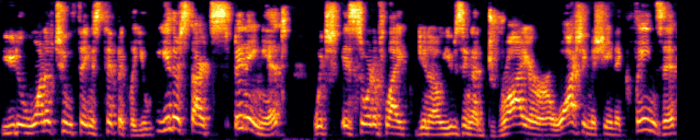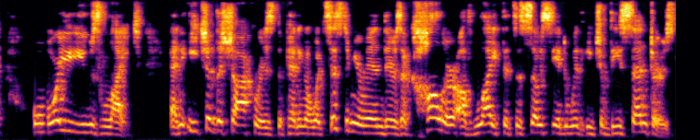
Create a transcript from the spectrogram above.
you do one of two things typically. You either start spinning it which is sort of like, you know, using a dryer or a washing machine. It cleans it, or you use light. And each of the chakras, depending on what system you're in, there's a color of light that's associated with each of these centers.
